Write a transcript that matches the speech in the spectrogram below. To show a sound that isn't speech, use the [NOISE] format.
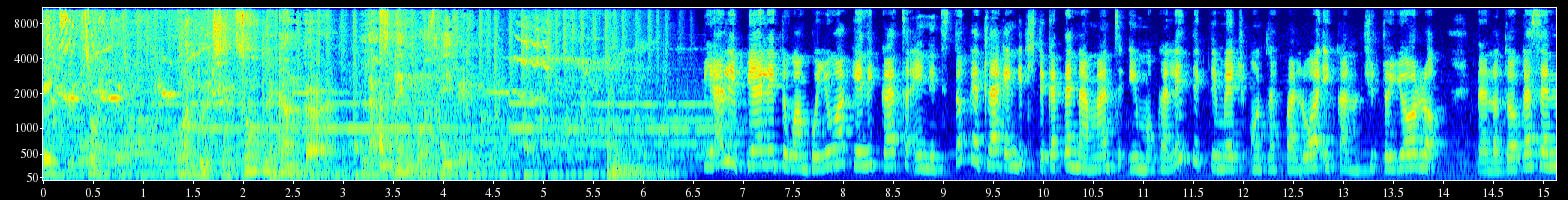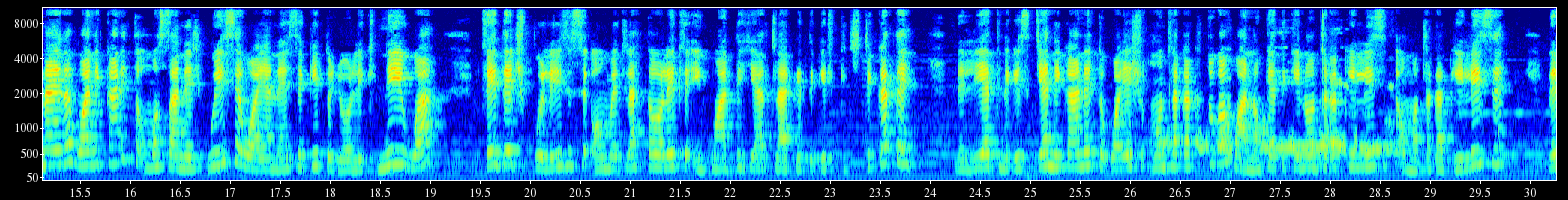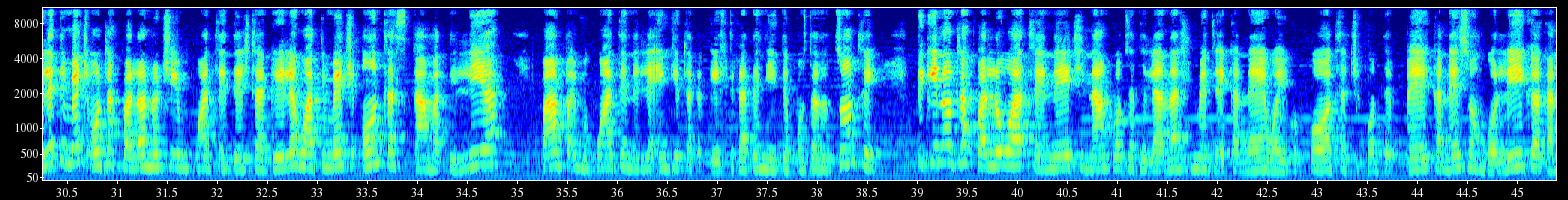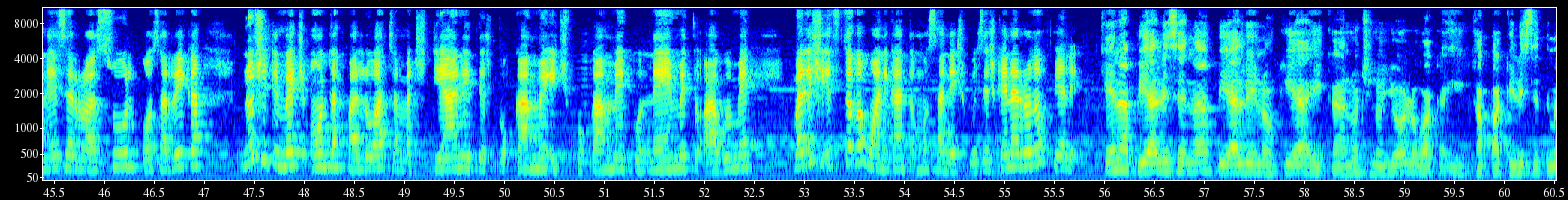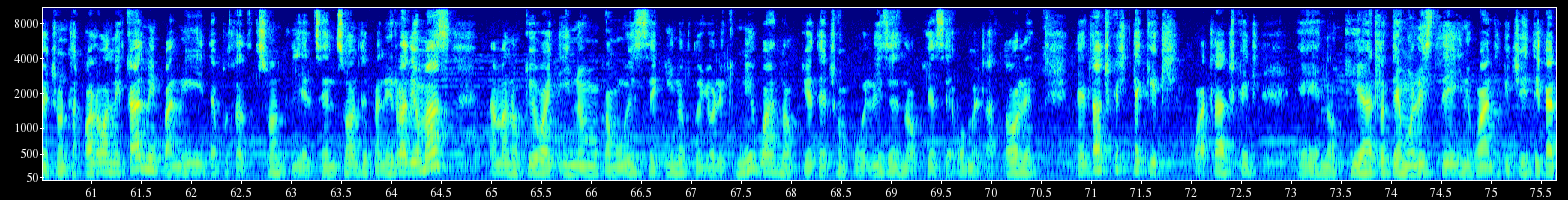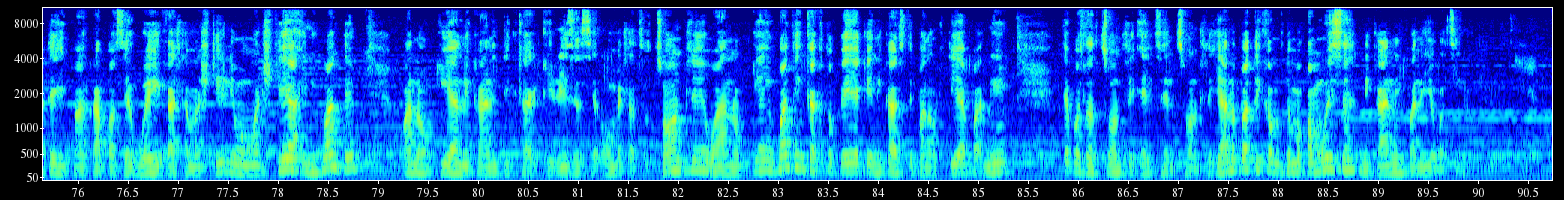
El sensontle. Cuando el sensontle canta, las lenguas viven. Piali piali tuwampuyowa keni katsa initztoke tlak engichtekate namantz imokalitik timech ontlaspalua ikanuchito yolo. Nanotoka senaida wanikani tomosanel huise guayaneseki toyolik niwa. Tlen techpuelisi se ome tlahtoli tlen injuanti ya tlaketekilkichtikate. Nelia tinekiskia nikane toguayex ontlakaktuga huan nokia tikinontlakakilisi tomotlakakilisi. Nelia timech ontlaspalua nochi injuan tlen techtlakile huan timech ontlaskamatilia pampa imujuante nelia inkitlakakiltikate nitepostatotzontle. Tikinontlajpaloa tlen nech inanko tlatilanalme tlekanewa ikokotla, Chicontepec, kane Songolica, kane Cerro Azul, Poza Rica, nochi timech ontlajpaloa tlamachtiani, telpocame, ichpocame, coneme, toahuime, Vale, itztoka huanicanta mosanilhuises, kena rodo piali. Kena piali sena piali nokia y canochi no yolo waka y capakiliste te mechon tapalo ni calmi pani te posta son el sensón de pani radio más nama no kia white ino mokamuis se kino to yolik niwa no kia te chompuilises no kia se ometlatole en tachkil tekit huatlachkil eh, no kia tlatemoliste inihuante kichitikate y pan capa se wey kastamachtil y momachtia inihuante wano kia nikani tiktlaquilises se ometlatzotzontle wano kia inihuante inkaktokeya que nikatsti panoltia pani te pues el sensontle ya no pati como kamuise nikani pani yowatzin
